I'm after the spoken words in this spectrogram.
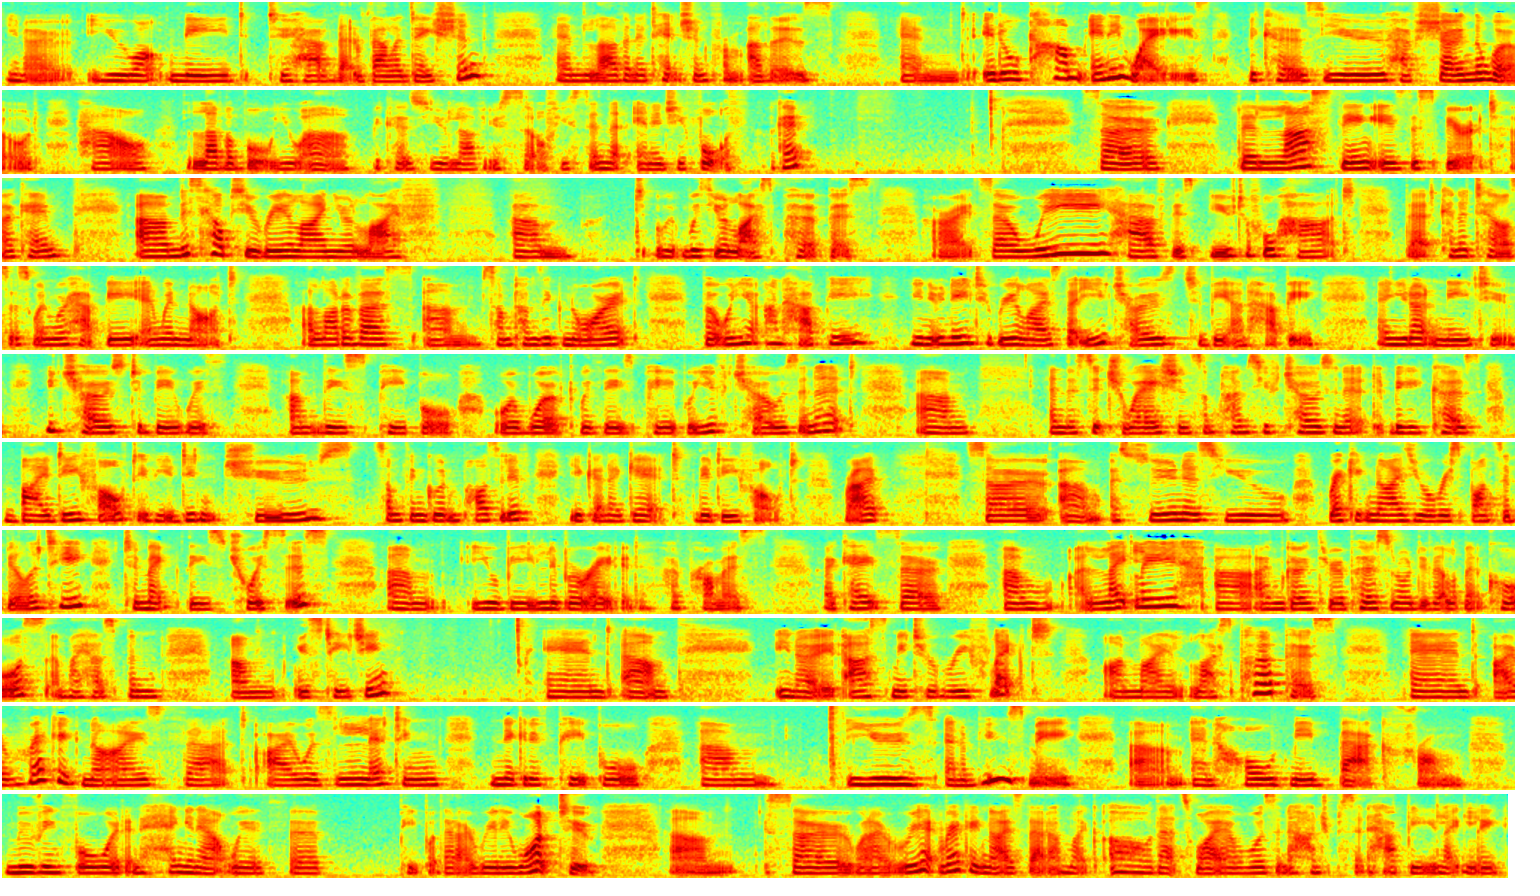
you know you won't need to have that validation and love and attention from others. And it'll come anyways because you have shown the world how lovable you are because you love yourself. You send that energy forth okay? So the last thing is the spirit okay? Um, this helps you realign your life um, to, with your life's purpose all right, so we have this beautiful heart that kind of tells us when we're happy and when not. A lot of us um, sometimes ignore it, but when you're unhappy, you need to realize that you chose to be unhappy and you don't need to. You chose to be with um, these people or worked with these people. You've chosen it. Um, and the situation, sometimes you've chosen it because by default, if you didn't choose something good and positive, you're going to get the default right? So um, as soon as you recognize your responsibility to make these choices, um, you'll be liberated, I promise. Okay, so um, lately uh, I'm going through a personal development course and my husband um, is teaching and um, you know it asked me to reflect on my life's purpose and I recognized that I was letting negative people um, use and abuse me um, and hold me back from moving forward and hanging out with the people that I really want to. Um, so when I re recognized that, I'm like, oh, that's why I wasn't 100% happy lately.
